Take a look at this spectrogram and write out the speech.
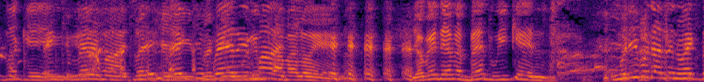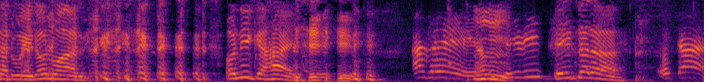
it's okay Thank you very much, It's eh? okay, Thank it's you okay. very We much. mhlaba lo wena. you're going to have a bad weekend Mudibo doesn't work that way, don't worry. Onika, hi. Ah, hey, I'm David. Hey, Tada. Okay.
